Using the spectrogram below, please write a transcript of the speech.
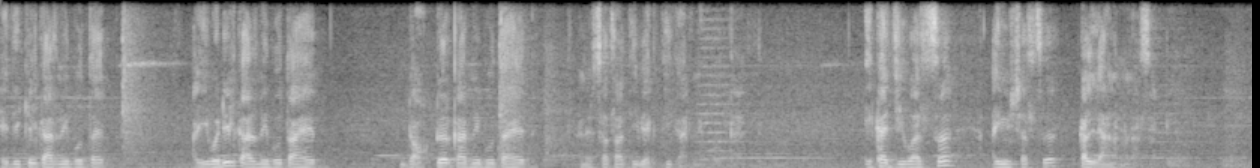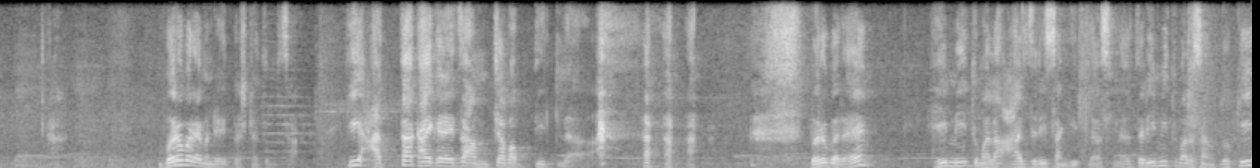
हे देखील कारणीभूत आहेत. आईवडील कारणीभूत आहेत. डॉक्टर कारणीभूत आहेत. आणि स्वतः ती व्यक्ती कारणीभूत आहेत. एका जीवाचं आयुष्याचं कल्याण होण्यासाठी. हां. बरोबर आहे मंडळी प्रश्न तुमचा. की आत्ता काय करायचं आमच्या बाबतीतलं? बरोबर आहे? हे मी तुम्हाला आज जरी सांगितलं असलं तरी मी तुम्हाला सांगतो की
